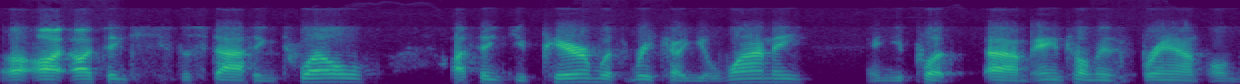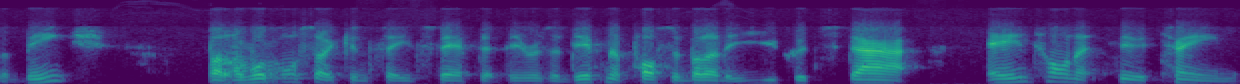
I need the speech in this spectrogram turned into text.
I, I think he's the starting 12. I think you pair him with Rieko Ioane and you put um, Anton Lienert-Brown on the bench – but I would also concede, Steph, that there is a definite possibility you could start Anton at 13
